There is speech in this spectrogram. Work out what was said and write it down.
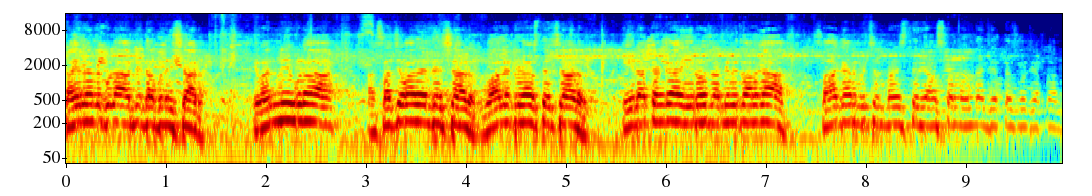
టైలర్లు కూడా అన్ని డబ్బులు ఇచ్చాడు ఇవన్నీ కూడా సచివాలయం తెచ్చాడు వాలంటీర్ వ్యవస్థ తెచ్చాడు ఈ రకంగా ఈ రోజు అన్ని విధాలుగా సహకారం ఇచ్చిన పరిస్థితి రాష్ట్రంలో ఉందని చెప్పేసి కూడా చెప్తాను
